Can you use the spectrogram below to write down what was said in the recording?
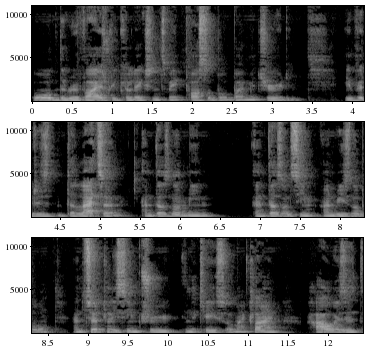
or the revised recollections made possible by maturity. If it is the latter and does not mean and does not seem unreasonable, and certainly seem true in the case of my client, how is it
